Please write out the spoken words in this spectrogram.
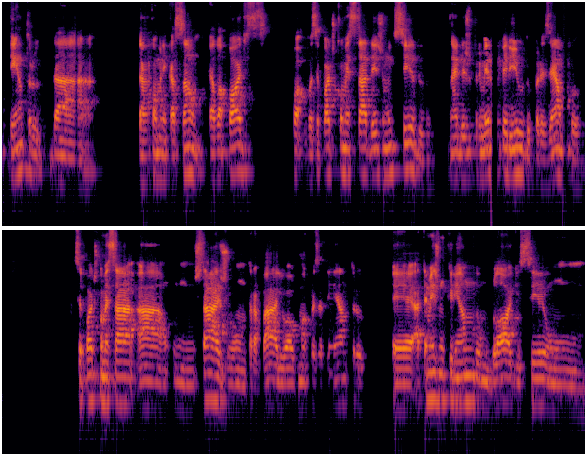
dentro da, da comunicação, ela pode você pode começar desde muito cedo, né? Desde o primeiro período, por exemplo, você pode começar a um estágio, um trabalho, alguma coisa dentro é, até mesmo criando um blog, ser um,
